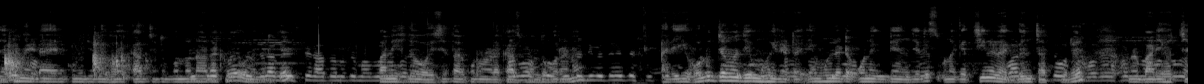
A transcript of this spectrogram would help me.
দেখেন এটা এরকম যদি হয় কাজ যদি বন্ধ না রাখা হয় ওনাদেরকে পানিশ দেওয়া হয়েছে তারপর ওনারা কাজ বন্ধ করে না। আর এই হলুদ জামা যে মহিলাটা এই মহিলাটা অনেক ডেঞ্জারাস ওনাকে চিনে রাখবেন চাঁদপুরে। ওনার বাড়ি হচ্ছে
